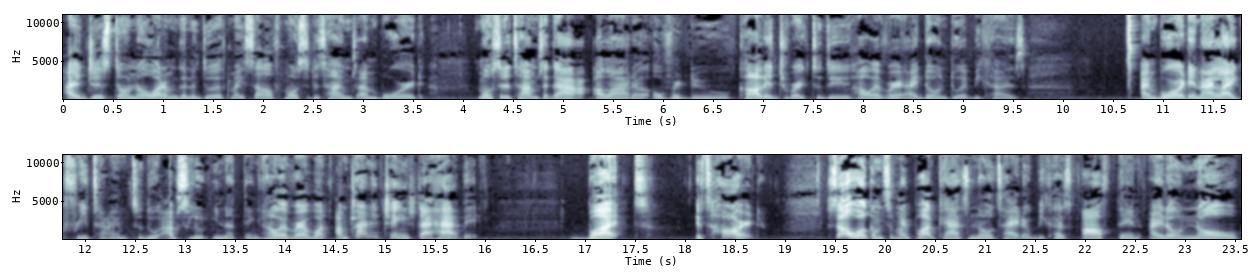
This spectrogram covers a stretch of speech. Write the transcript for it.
I just don't know what I'm gonna do with myself. Most of the times I'm bored. Most of the times I got a lot of overdue college work to do. However, I don't do it because I'm bored and I like free time to do absolutely nothing. However, I want I'm trying to change that habit. But it's hard. So, welcome to my podcast, No Title, because often I don't know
